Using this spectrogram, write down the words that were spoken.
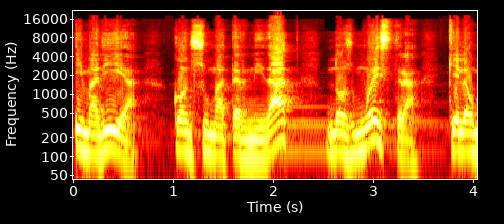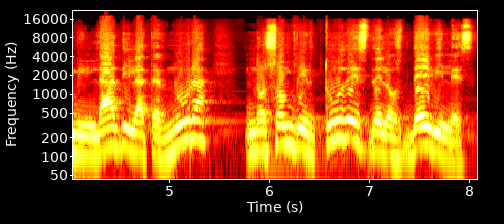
Y María, con su maternidad, nos muestra que la humildad y la ternura no son virtudes de los débiles,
